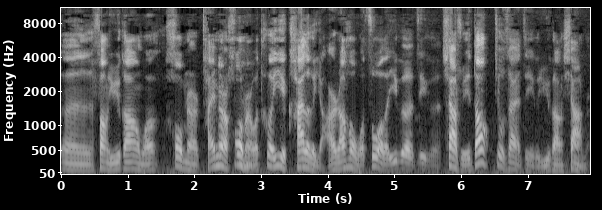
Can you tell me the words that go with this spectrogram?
呃放鱼缸，我后面台面后面嗯我特意开了个眼儿，然后我做了一个这个下水道，就在这个鱼缸下面，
